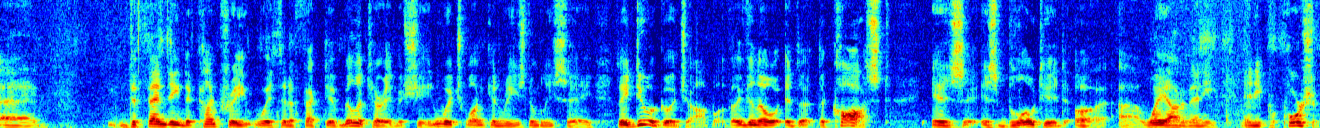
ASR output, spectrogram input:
uh, defending the country with an effective military machine, which one can reasonably say they do a good job of, even though the, the cost is is bloated uh, uh, way out of any any proportion.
